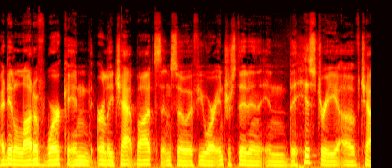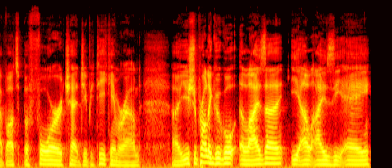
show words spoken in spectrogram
I did a lot of work in early chatbots, and so if you are interested in, in the history of chatbots before ChatGPT came around, uh, you should probably Google Eliza, E L I Z A,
